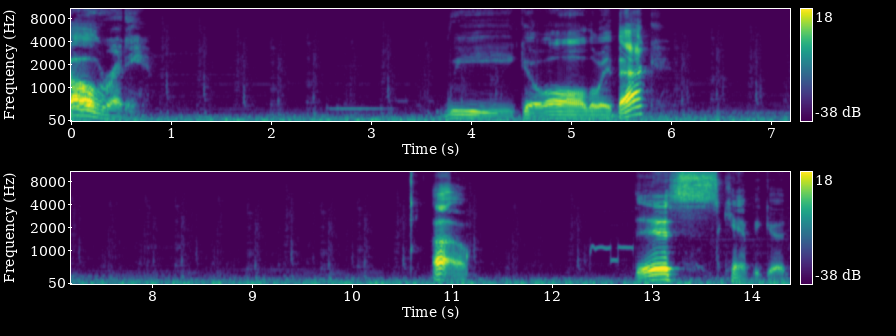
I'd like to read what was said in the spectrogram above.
Alrighty. We go all the way back. Uh-oh. This can't be good.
